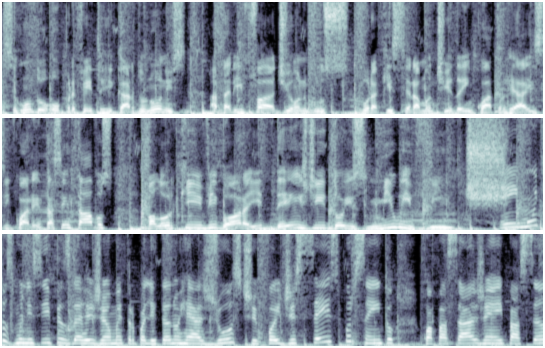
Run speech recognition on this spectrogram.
Segundo o prefeito Ricardo Nunes, a tarifa de ônibus por aqui será mantida em R$ 4,40, valor que vigora aí desde 2020. Em muitos municípios da região metropolitana, o reajuste foi de 6%, com a passagem aí passando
